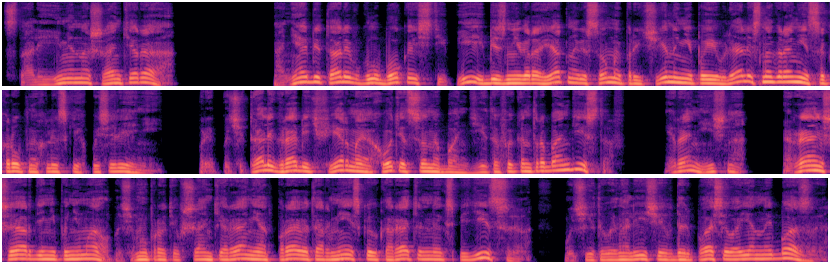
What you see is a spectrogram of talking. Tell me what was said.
стали именно шантера. Они обитали в глубокой степи и без невероятно весомой причины не появлялись на границе крупных людских поселений. Предпочитали грабить фермы и охотиться на бандитов и контрабандистов. Иронично. Раньше Арди не понимал, почему против Шантера не отправят армейскую карательную экспедицию, учитывая наличие в Дельпасе военной базы.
